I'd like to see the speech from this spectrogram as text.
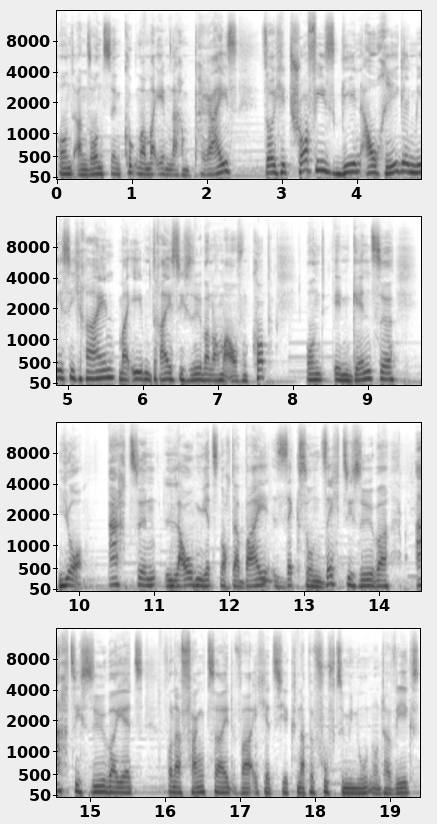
Und ansonsten gucken wir mal eben nach dem Preis. Solche Trophies gehen auch regelmäßig rein. Mal eben 30 Silber nochmal auf den Kopf. Und in Gänze, ja, 18 Lauben jetzt noch dabei, 66 Silber, 80 Silber jetzt. Von der Fangzeit war ich jetzt hier knappe 15 Minuten unterwegs.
